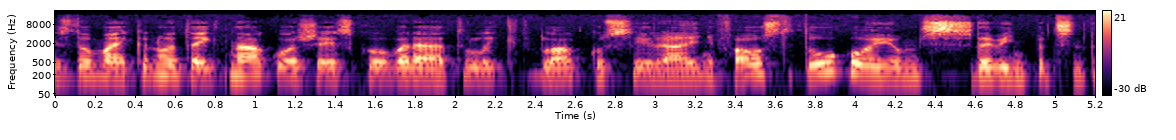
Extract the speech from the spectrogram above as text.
es domāju, ka noteikti nākošais, ko varētu likt blakus, ir Aņa Fausta tulkojums 19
